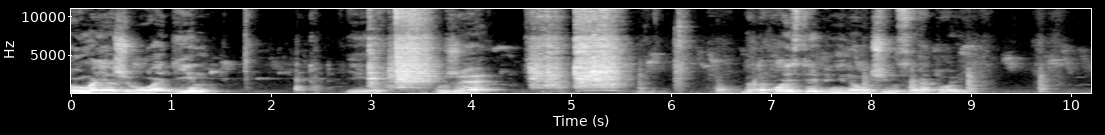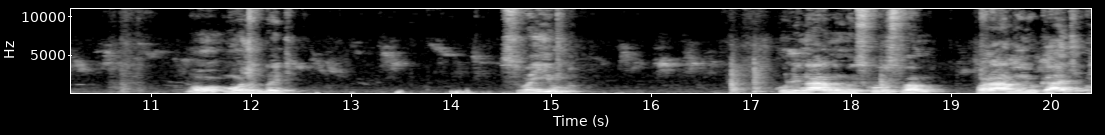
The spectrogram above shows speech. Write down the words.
Дома я живу один и уже до такой степени научился готовить. Но, может быть, своим кулинарным искусством порадую Катю.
